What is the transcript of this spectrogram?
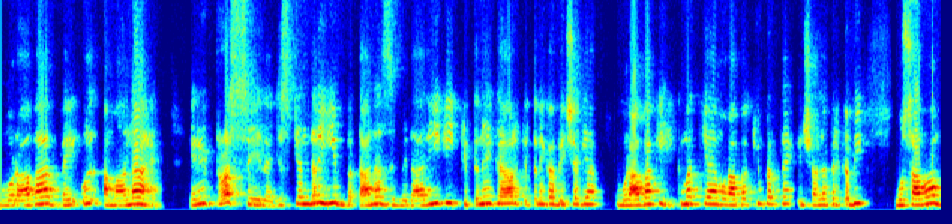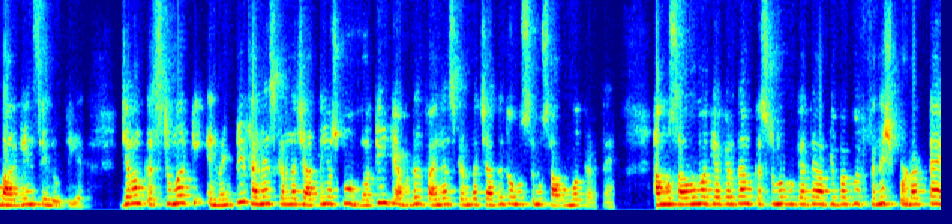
मुराबा बेउल अमाना है। यानी ट्रस्ट सेल है, जिसके अंदर ये बताना ज़िम्मेदारी है कि कितने का और कितने का बेचा गया, मुराबा की हिकमत क्या है, मुराबा क्यों करते हैं? इंशाल्लाह फिर कभी मुसावा बार्गेन सेल होती है। जब हम कस्टमर की इन्वेंट्री फाइनेंस करना चाहते हैं, उसको वर्किंग कैपिटल फाइनेंस करना चाहते हैं तो हम उससे मुसावमा करते हैं। हम मुसावमा क्या करते हैं? हम कस्टमर को कहते हैं, आपके पास कोई फिनिश प्रोडक्ट है?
